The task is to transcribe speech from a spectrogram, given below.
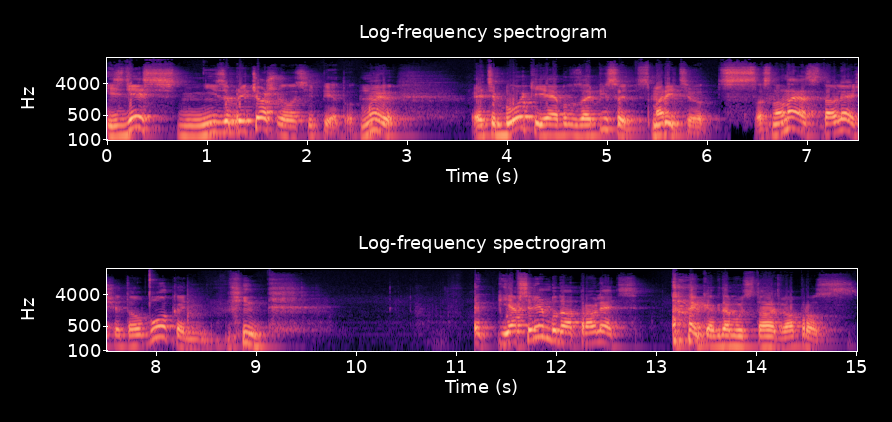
И здесь не изобретешь велосипед. Вот мы эти блоки я буду записывать. Смотрите, вот основная составляющая этого блока, я все время буду отправлять, когда будет вставать вопрос,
